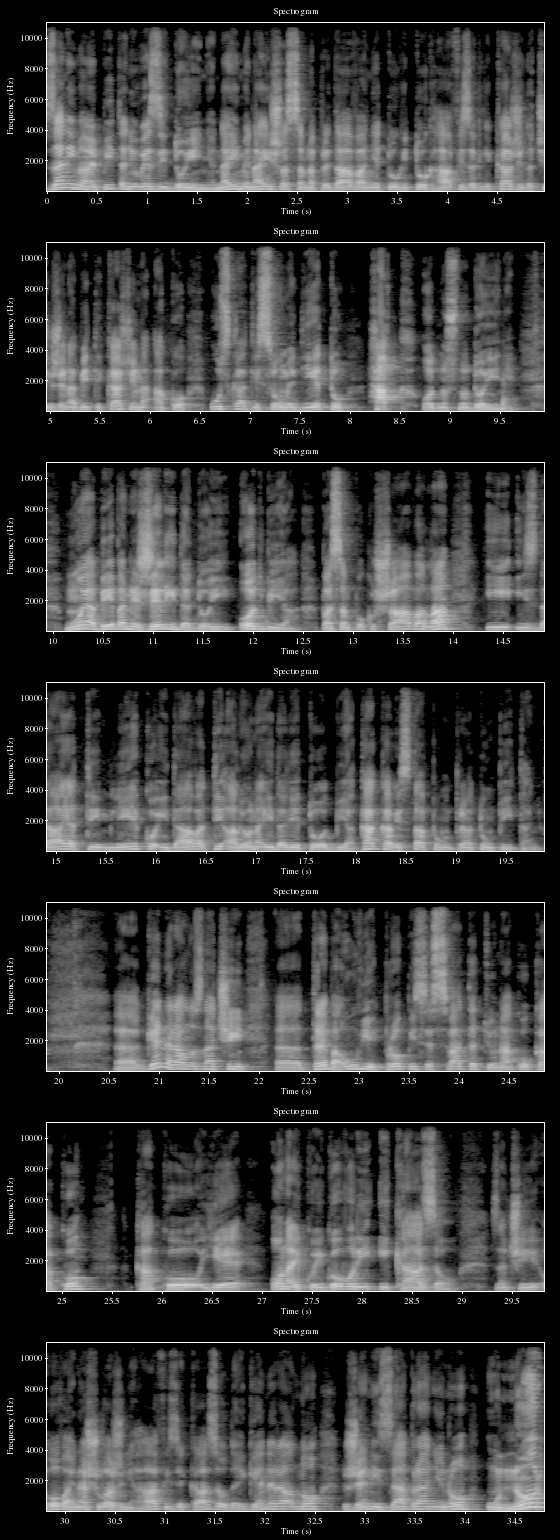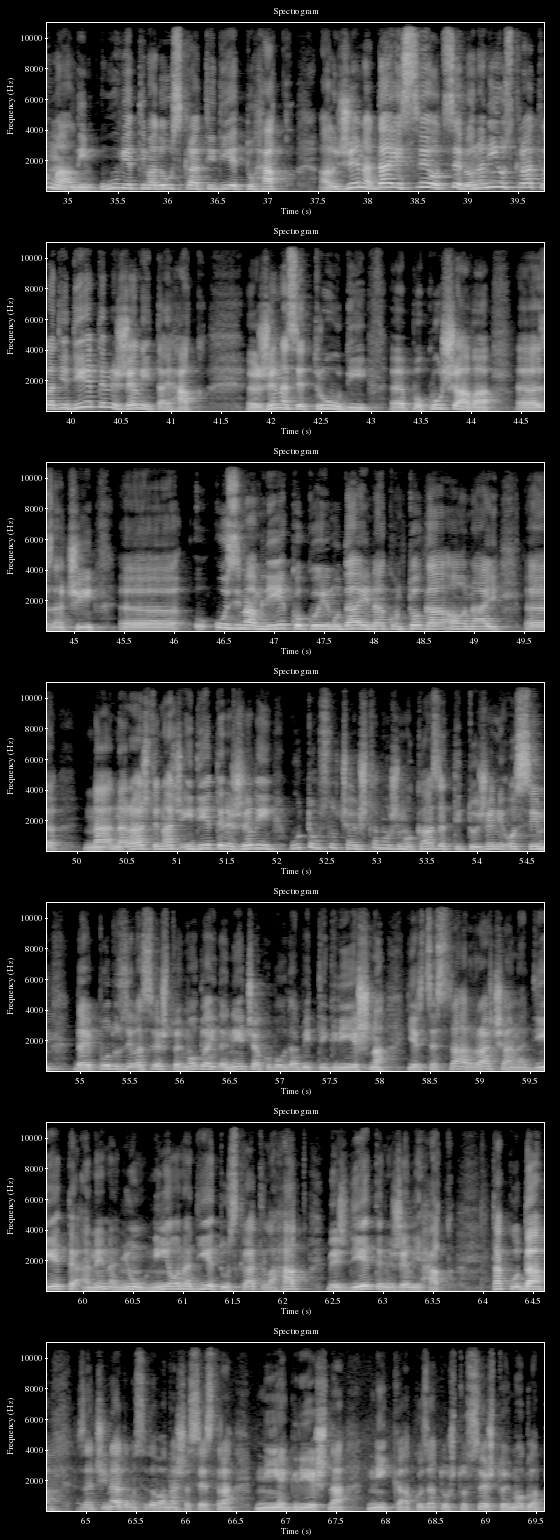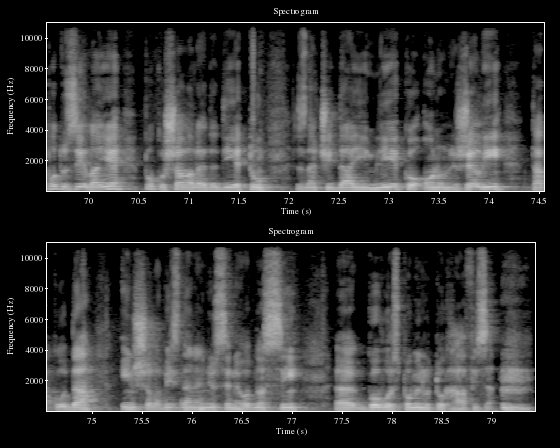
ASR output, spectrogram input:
Zanima me pitanje u vezi dojenja. Naime, naišla sam na predavanje tog i tog hafiza gdje kaže da će žena biti kažnjena ako uskrati svome dijetu hak, odnosno dojenje. Moja beba ne želi da doji, odbija, pa sam pokušavala i izdajati mlijeko i davati, ali ona i dalje to odbija. Kakav je stav prema tom pitanju? E, generalno, znači, e, treba uvijek propise shvatati onako kako, kako je onaj koji govori i kazao. Znači, ovaj naš uvaženi Hafiz je kazao da je generalno ženi zabranjeno u normalnim uvjetima da uskrati dijetu hak. Ali žena daje sve od sebe. Ona nije uskratila dijete, ne želi taj hak. Žena se trudi, e, pokušava, e, znači e, uzima mlijeko koje mu daje nakon toga onaj na, na različite način i dijete ne želi, u tom slučaju šta možemo kazati toj ženi osim da je poduzela sve što je mogla i da neće ako Bog da biti griješna jer se stvar vraća na dijete a ne na nju. Nije ona dijetu uskratila hak, već dijete ne želi hak. Tako da, znači nadamo se da ova naša sestra nije griješna nikako, zato što sve što je mogla poduzela je, pokušavala je da dijetu, znači daje im mlijeko, ono ne želi, tako da, inšala bizna, na nju se ne odnosi e, govor spomenutog hafiza.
